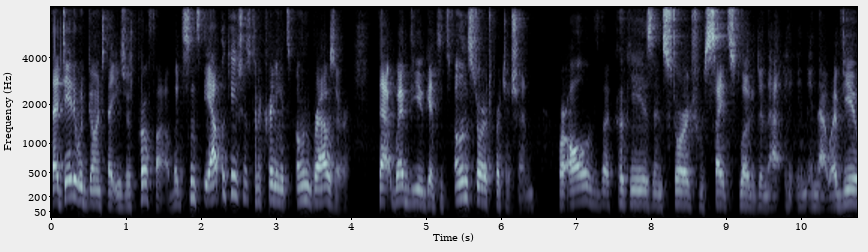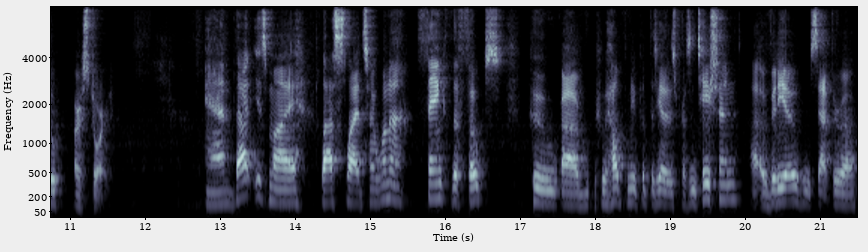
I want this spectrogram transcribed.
that data would go into that user's profile. But since the application is kind of creating its own browser, that web view gets its own storage partition where all of the cookies and storage from sites loaded in that, in, in that WebView are stored. And that is my last slide. So I want to thank the folks who, uh, who helped me put together this presentation, uh, Ovidio, who sat through a,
